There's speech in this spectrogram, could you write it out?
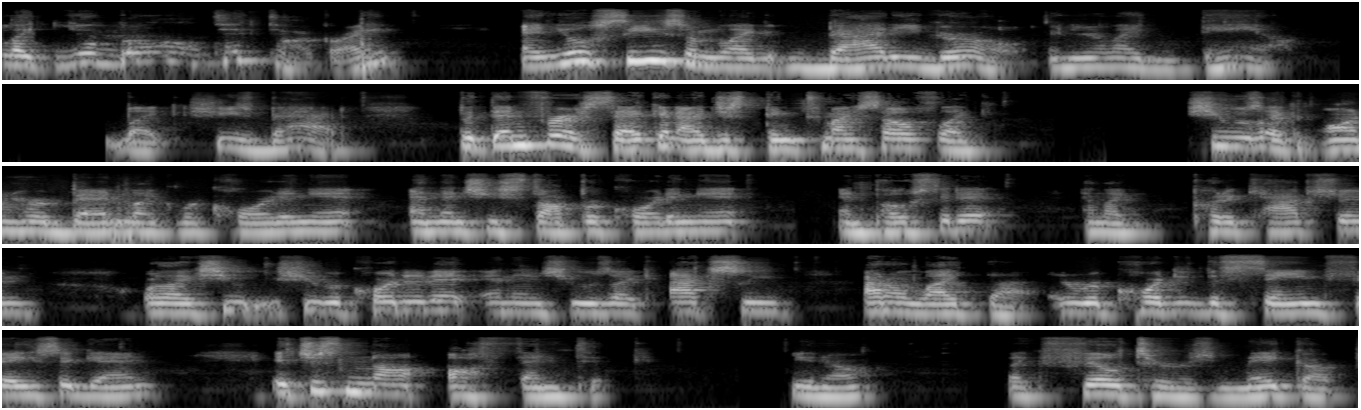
like you'll go on TikTok, right? And you'll see some like baddie girl, and you're like, damn, like she's bad. But then for a second, I just think to myself, like, she was like on her bed, like recording it, and then she stopped recording it and posted it and like put a caption. Or like she she recorded it and then she was like, actually, I don't like that. And recorded the same face again. It's just not authentic, you know? Like filters, makeup,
